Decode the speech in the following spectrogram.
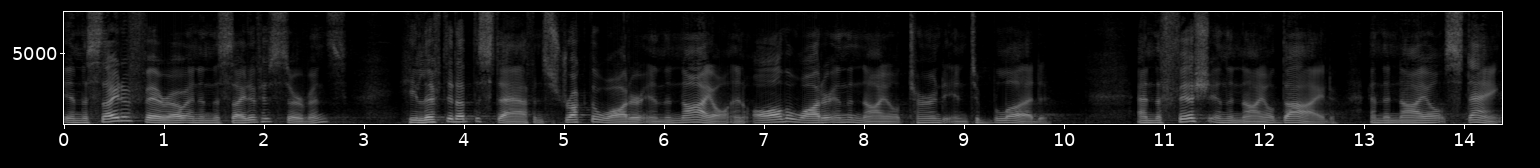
In the sight of Pharaoh and in the sight of his servants, he lifted up the staff and struck the water in the Nile, and all the water in the Nile turned into blood. And the fish in the Nile died, and the Nile stank,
